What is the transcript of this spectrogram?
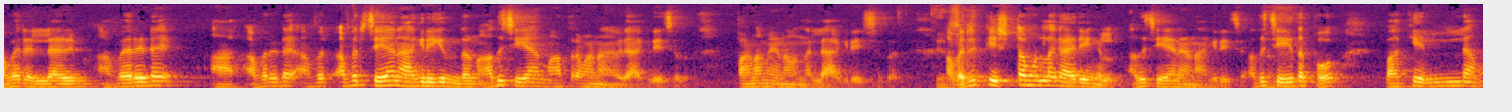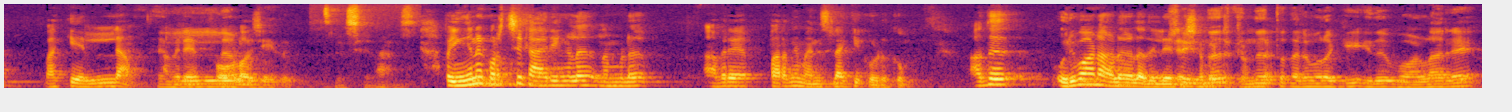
അവരെല്ലാവരും അവരുടെ അവരുടെ അവർ അവർ ചെയ്യാൻ ആഗ്രഹിക്കുന്നത് എന്താണോ അത് ചെയ്യാൻ മാത്രമാണ് അവർ ആഗ്രഹിച്ചത്. പണം വേണമെന്നല്ല ആഗ്രഹിച്ചത്. അവർക്ക് ഇഷ്ടമുള്ള കാര്യങ്ങൾ അത് ചെയ്യാനാണ് ആഗ്രഹിച്ചത്. അത് ചെയ്തപ്പോൾ ബാക്കിയെല്ലാം ബാക്കിയെല്ലാം അവരെ ഫോളോ ചെയ്തു. അപ്പം ഇങ്ങനെ കുറച്ച് കാര്യങ്ങൾ നമ്മൾ അവരെ പറഞ്ഞ് മനസ്സിലാക്കി കൊടുക്കും. അത് ഒരുപാട് ആളുകൾ അതിൽ ഇന്നത്തെ തലമുറയ്ക്ക് ഇത് വളരെ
